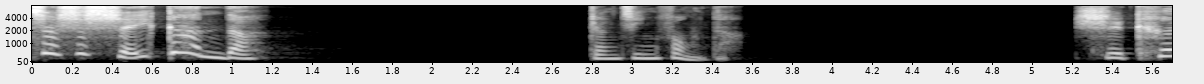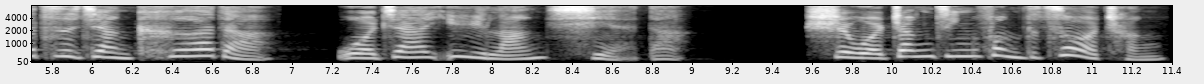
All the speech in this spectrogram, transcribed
这是谁干的？”张金凤道：“是刻字匠刻的，我家玉郎写的，是我张金凤的做成，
